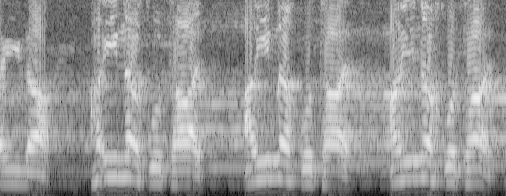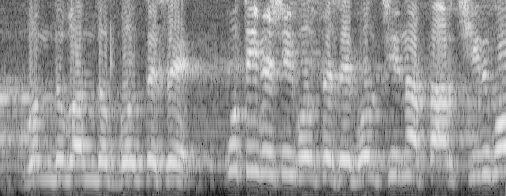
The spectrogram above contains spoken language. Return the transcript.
আইনা আইনা কোথায় আইনা কোথায় আইনা কোথায়? বন্ধু বান্ধব বলতেছে প্রতিবেশী বলতেছে, বলছি না, তার ছিড়বো,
